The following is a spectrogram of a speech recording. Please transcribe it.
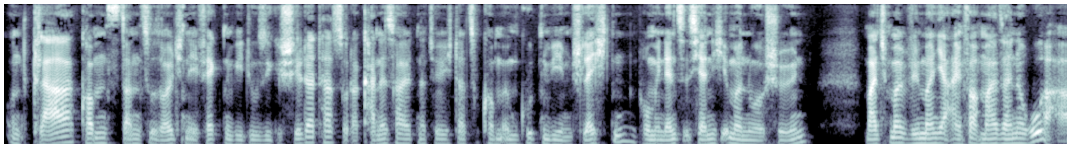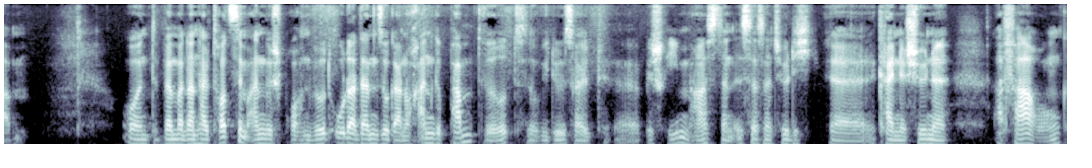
Und klar kommt es dann zu solchen Effekten, wie du sie geschildert hast, oder kann es halt natürlich dazu kommen, im Guten wie im Schlechten. Prominenz ist ja nicht immer nur schön. Manchmal will man ja einfach mal seine Ruhe haben. Und wenn man dann halt trotzdem angesprochen wird oder dann sogar noch angepumpt wird, so wie du es halt äh, beschrieben hast, dann ist das natürlich äh, keine schöne Erfahrung.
